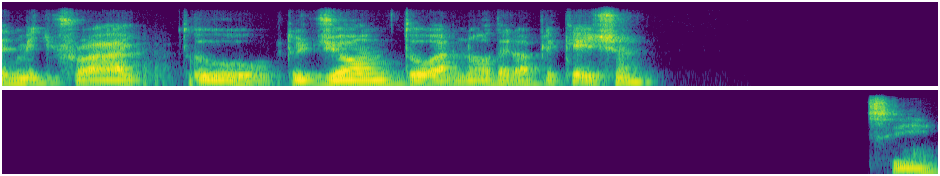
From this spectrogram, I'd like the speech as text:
let me try to, to jump to another application. See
